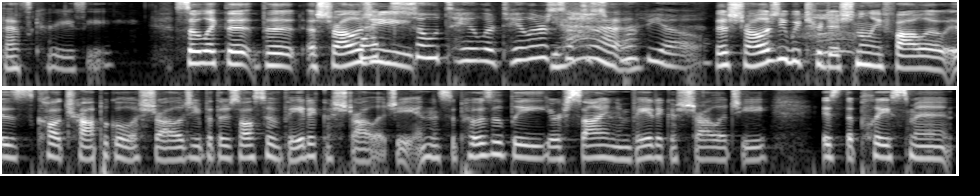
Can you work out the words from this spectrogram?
that's crazy. So like the the astrology That's so Taylor. Taylor is such a Scorpio. The astrology we traditionally follow is called tropical astrology, but there's also Vedic astrology. And supposedly, your sign in Vedic astrology is the placement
